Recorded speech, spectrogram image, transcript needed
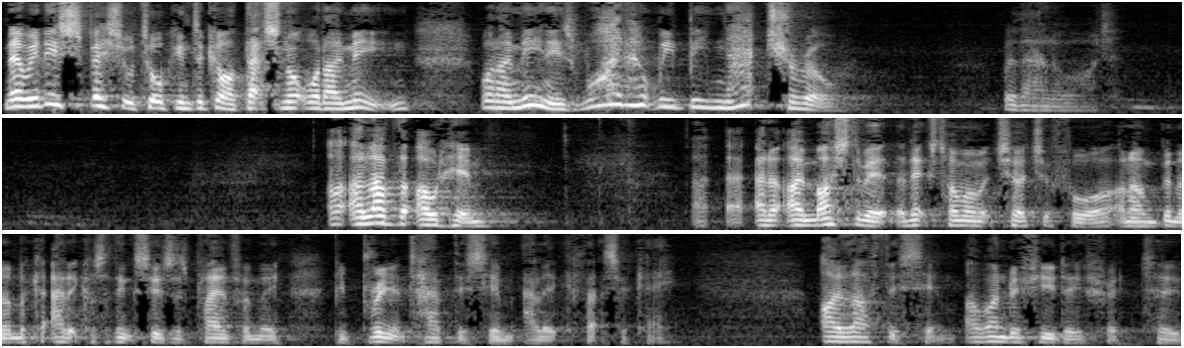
Now, it is special talking to God. That's not what I mean. What I mean is, why don't we be natural with our Lord? I, I love the old hymn. Uh, and I must admit, the next time I'm at church at four, and I'm going to look at Alec because I think Susan's playing for me, it'd be brilliant to have this hymn, Alec, if that's okay. I love this hymn. I wonder if you do for it too.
